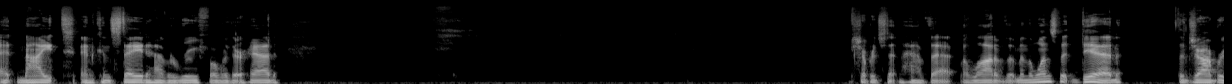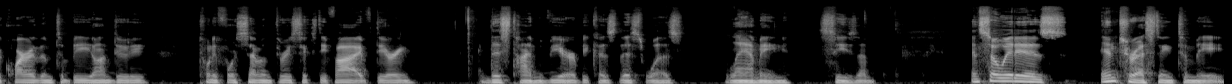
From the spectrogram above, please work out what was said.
at night and can stay to have a roof over their head. Shepherds didn't have that, a lot of them. And the ones that did, the job required them to be on duty 24 7, 365 during this time of year because this was lambing season. And so it is interesting to me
